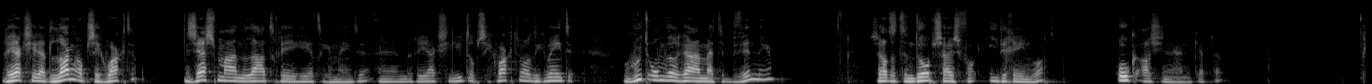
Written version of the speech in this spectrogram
Reactie laat lang op zich wachten. Zes maanden later reageert de gemeente. En de reactie liet op zich wachten omdat de gemeente goed om wil gaan met de bevindingen. Zodat het een dorpshuis voor iedereen wordt. Ook als je een handicap hebt. De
